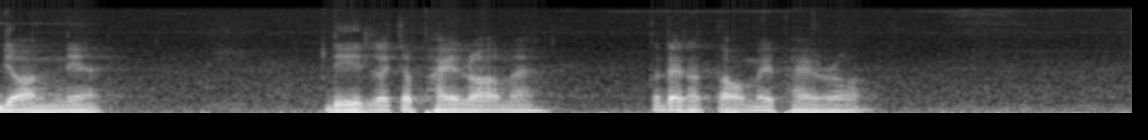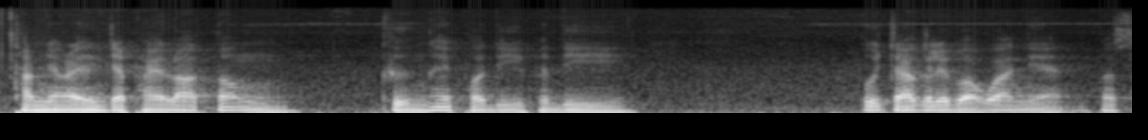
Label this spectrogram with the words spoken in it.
หย่อนเนี่ยดีดแล้วจะไพเราะไหมก็ได้คำตอบไม่ไพเราะ ทำอย่างไรถึงจะไพเราะต้องขึงให้พอดีพอดีพระเจ้าก็เลยบอกว่าเนี่ยพระโส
